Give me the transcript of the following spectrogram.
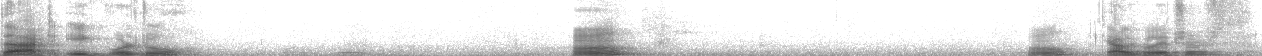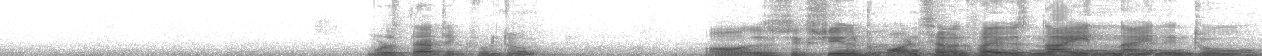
that equal to? Hmm? Hmm? Calculators? What is that equal to? Oh, this is 16 into 0.75 is 9. 9 into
